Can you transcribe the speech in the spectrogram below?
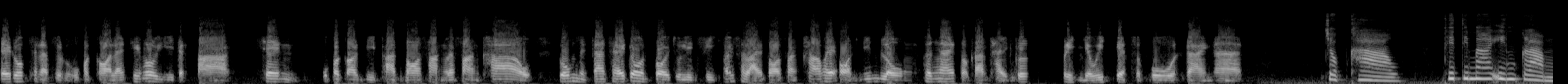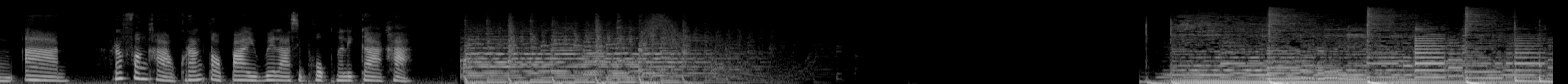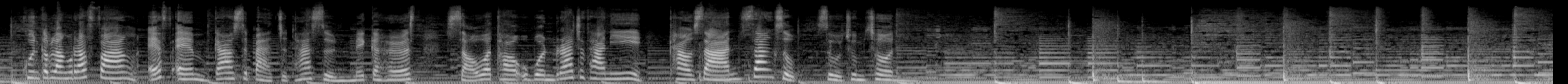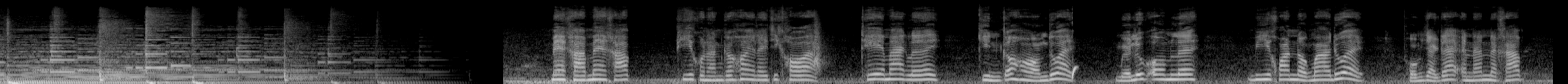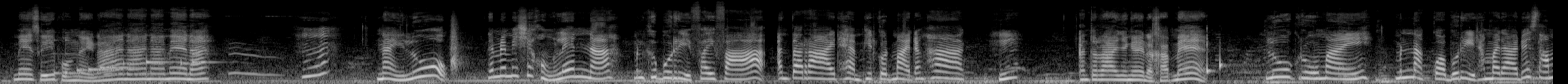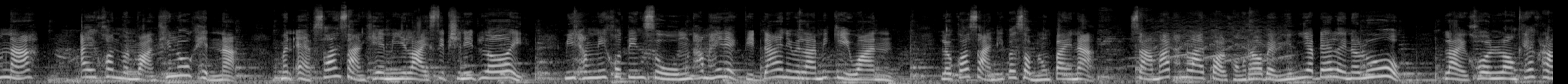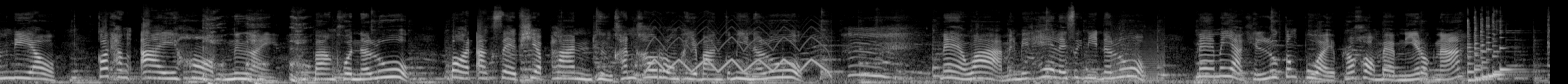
ได้ร่วมสนับสนุนอุปกรณ์และเทคโนโลยีต่างๆ เช่น อุปกรณ์บีบอัดตอสั่งและฟางข้าว รวมถึงการใช้โดรนโปรยจุลินทรีย์ย่อยสลายตอสั่งข้าวให้อ่อนนิ่มลง เพื่อง่ายต่อการไถกลปริ่งยวิตเปี่ยมสมบูรณ์รายงาน จบข่าว ทิติมาอินกล่ำอ่าน รับฟังข่าวครั้งต่อไปเวลา 16 นาฬิกาค่ะ กำลังรับฟัง FM 98.50 MHz สวทอุบลราชธานี ข่าวสารสร้างสุข สู่ชุมชน แม่ครับแม่ครับ พี่คนนั้นก็ห้อยอะไรที่คออะเท่มากเลยกลิ่นก็หอมด้วย เหมือนลูกอมเลย มีควันออกมาด้วย ผมอยากได้อันนั้นนะครับ แม่ซื้อให้ผมหน่อยนะนะนะแม่นะไหนลูก นั่นมันไม่ใช่ของเล่นนะ มันคือบุหรี่ไฟฟ้า อันตรายแถมผิดกฎหมายตั้งหาก หึอันตรายยังไงเหรอครับ แม่ ลูกรู้ไหม มันหนักกว่าบุหรี่ธรรมดาด้วยซ้ำนะ ไอควันหวานๆที่ลูกเห็นน่ะ มันแอบซ่อนสารเคมีหลายสิบชนิดเลย มีทั้งนิโคตินสูงทำให้เด็กติดได้ในเวลาไม่กี่วัน แล้วก็สารที่ผสมลงไปน่ะ สามารถทำลายปอดของเราแบบเงียบๆได้เลยนะลูก หลายคนลองแค่ครั้งเดียว ก็ทั้งไอหอบเหนื่อย บางคนนะลูก ปอดอักเสบเฉียบพลันถึงขั้นเข้าโรงพยาบาลก็มีนะลูกแม่ว่ามันไม่เท่เลยสักนิดนะลูก แม่ไม่อยากเห็นลูกต้องป่วย เพราะของแบบนี้หรอกนะ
